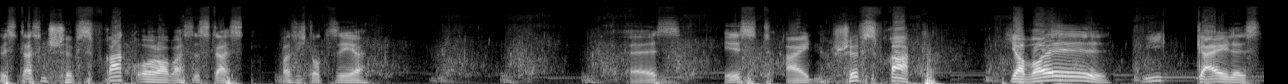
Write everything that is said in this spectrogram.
Ist das ein Schiffswrack oder was ist das, was ich dort sehe? Es ist ein Schiffswrack. Jawoll! Wie geil ist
